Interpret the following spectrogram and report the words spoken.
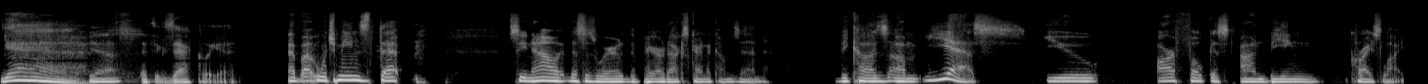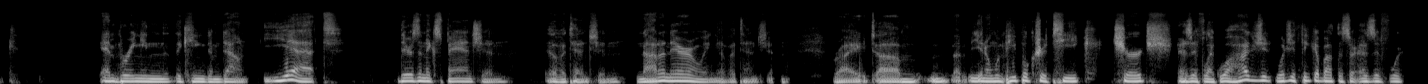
Yeah. yes That's exactly it. Uh, but- which means that see now this is where the paradox kind of comes in because um yes you are focused on being christ-like and bringing the kingdom down yet there's an expansion of attention not a narrowing of attention right? Um you know when people critique church as if like well how did you what did you think about this? as if we're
